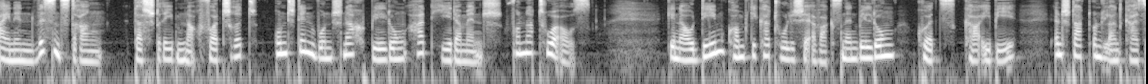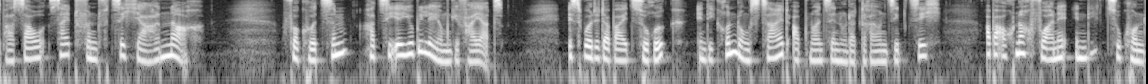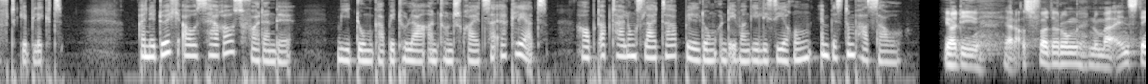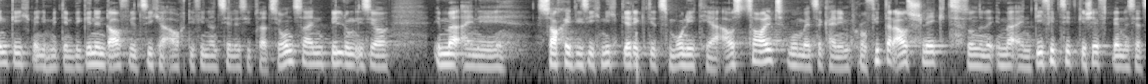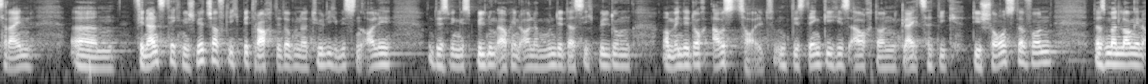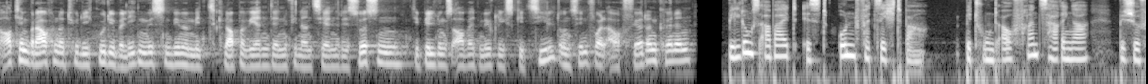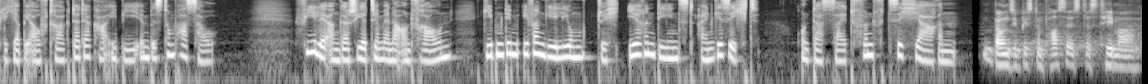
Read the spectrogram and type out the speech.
Einen Wissensdrang, das Streben nach Fortschritt und den Wunsch nach Bildung hat jeder Mensch von Natur aus. Genau dem kommt die katholische Erwachsenenbildung, kurz KEB, in Stadt und Landkreis Passau seit 50 Jahren nach. Vor kurzem hat sie ihr Jubiläum gefeiert. Es wurde dabei zurück in die Gründungszeit ab 1973, aber auch nach vorne in die Zukunft geblickt. Eine durchaus herausfordernde, wie Domkapitular Anton Spreitzer erklärt, Hauptabteilungsleiter Bildung und Evangelisierung im Bistum Passau. Ja, die Herausforderung Nummer eins, denke ich, wenn ich mit dem beginnen darf, wird sicher auch die finanzielle Situation sein. Bildung ist ja immer eine Sache, die sich nicht direkt jetzt monetär auszahlt, wo man jetzt keinen Profit rausschlägt, sondern immer ein Defizitgeschäft, wenn man es jetzt rein ähm, finanztechnisch wirtschaftlich betrachtet, aber natürlich wissen alle, und deswegen ist Bildung auch in aller Munde, dass sich Bildung am Ende doch auszahlt. Und das, denke ich, ist auch dann gleichzeitig die Chance davon, dass man langen Atem braucht, natürlich gut überlegen müssen, wie man mit knapper werdenden finanziellen Ressourcen die Bildungsarbeit möglichst gezielt und sinnvoll auch fördern können. Bildungsarbeit ist unverzichtbar, betont auch Franz Haringer, bischöflicher Beauftragter der KIB im Bistum Passau. Viele engagierte Männer und Frauen geben dem Evangelium durch ihren Dienst ein Gesicht. Und das seit 50 Jahren. Bei uns im Bistum Passau ist das Thema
